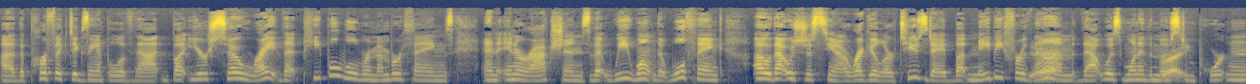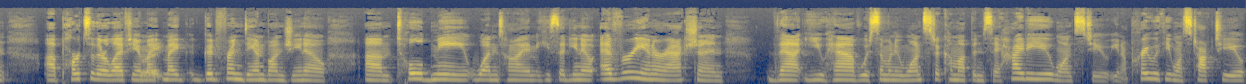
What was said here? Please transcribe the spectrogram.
uh, the perfect example of that. But you're so right that people will remember things and interactions that we won't, that we'll think, oh, that was just, you know, a regular Tuesday. But maybe for yeah. them, that was one of the most right. important uh, parts of their life. You know, right. my, my good friend Dan Bongino um, told me one time, he said, you know, every interaction that you have with someone who wants to come up and say hi to you, wants to, you know, pray with you, wants to talk to you.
